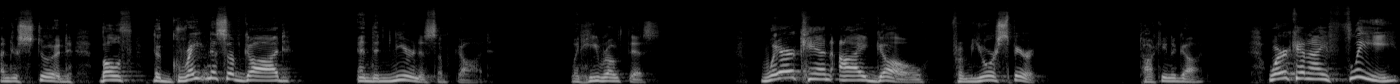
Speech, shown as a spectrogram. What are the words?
understood both the greatness of God and the nearness of God when he wrote this Where can I go from your spirit? Talking to God. Where can I flee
